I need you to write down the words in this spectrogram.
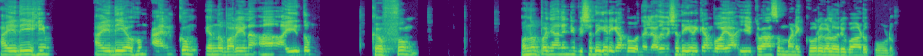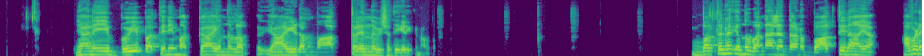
ഐദീഹിം ഐദിയഹും അൻകും എന്ന് പറയുന്ന ആ ഐദും കഫും ഒന്നും ഇപ്പൊ ഞാൻ ഇനി വിശദീകരിക്കാൻ പോകുന്നില്ല. അത് വിശദീകരിക്കാൻ പോയ ഈ ക്ലാസ് മണിക്കൂറുകൾ ഒരുപാട് കൂടും. ഞാൻ ഈ ബി ബത്തിനി മക്ക എന്നുള്ള ആ ഇടം മാത്രമേ എന്ന് വിശദീകരിക്കണുള്ളൂ ബത്തിന് എന്ന് പറഞ്ഞാൽ എന്താണ്? ബാത്തിനായ അവിടെ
